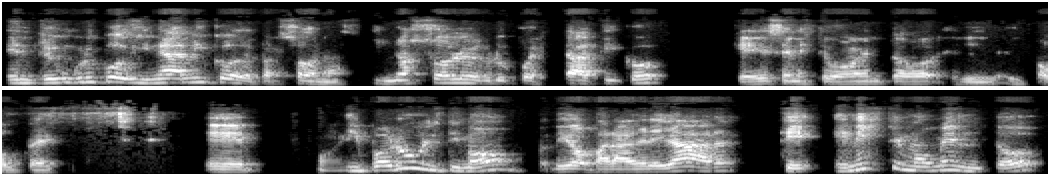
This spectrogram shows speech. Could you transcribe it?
entre un grupo dinámico de personas y no solo el grupo estático, que es en este momento el, el POPEC. Eh, y por último, digo, para agregar que en este momento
